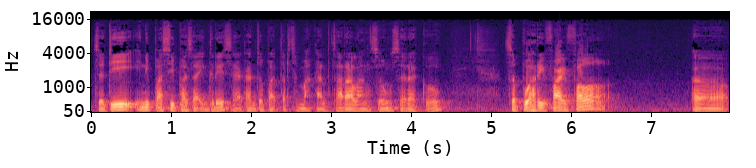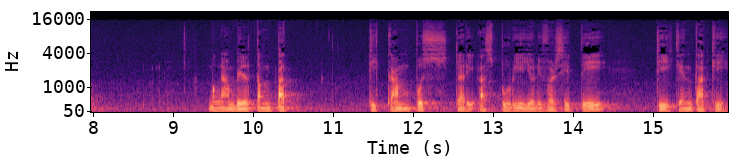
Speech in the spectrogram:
Jadi ini pasti bahasa Inggris, saya akan coba terjemahkan secara langsung, saudaraku. Sebuah revival uh, mengambil tempat di kampus dari Asbury University di Kentucky.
